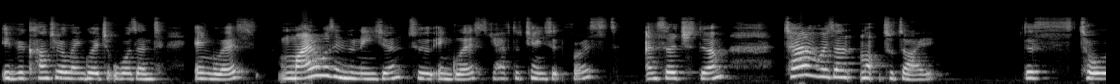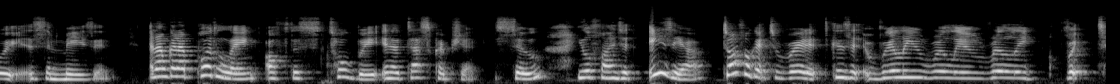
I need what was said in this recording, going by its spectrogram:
if your country language wasn't English. Mine was Indonesian to English. You have to change it first and search them. 10 reasons not to die. This story is amazing and I'm gonna put a link of the story in the description so you'll find it easier. Don't forget to read it because it's really, really, really great.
